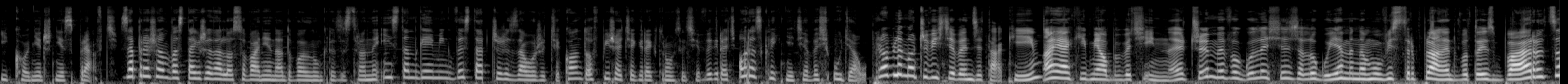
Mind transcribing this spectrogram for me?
i koniecznie sprawdź. Zapraszam was także na losowanie na dowolną grę ze strony Instant Gaming. Wystarczy, że założycie konto, wpiszecie grę, którą chcecie wygrać oraz klikniecie weź udział. Problem oczywiście będzie taki, a jaki miałby być inny, czy my w ogóle się zalogujemy na Movister Planet, bo to jest bardzo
